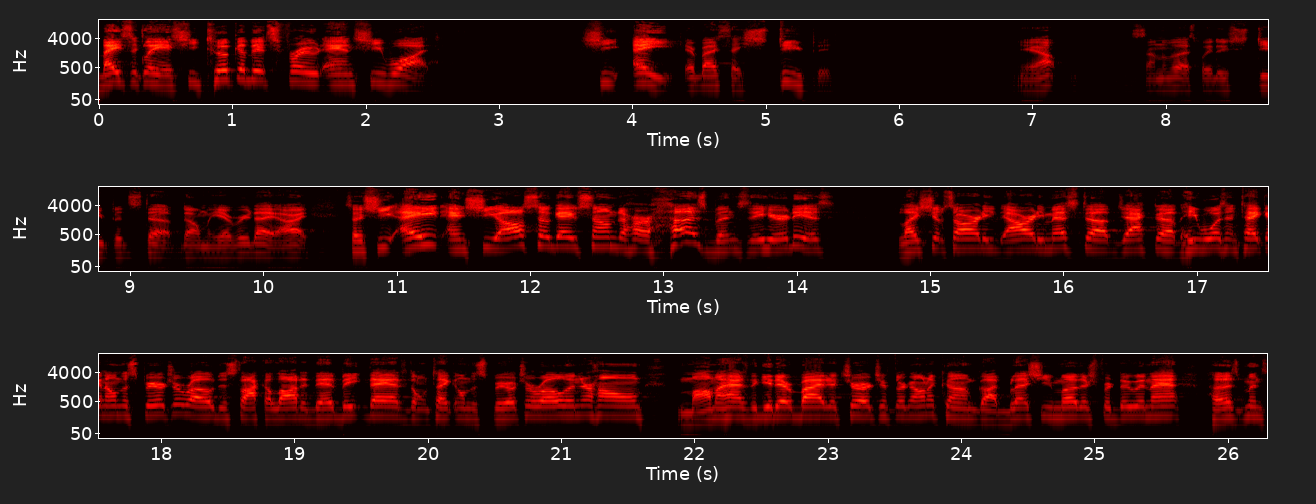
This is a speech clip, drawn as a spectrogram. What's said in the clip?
basically, she took of its fruit and she what? She ate. Everybody say stupid. Yep. Some of us, we do stupid stuff, don't we, every day? All right. So she ate and she also gave some to her husband. See, here it is. Relationship's already already messed up, jacked up. He wasn't taking on the spiritual role, just like a lot of deadbeat dads don't take on the spiritual role in their home. Mama has to get everybody to church if they're going to come. God bless you, mothers, for doing that. Husbands,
